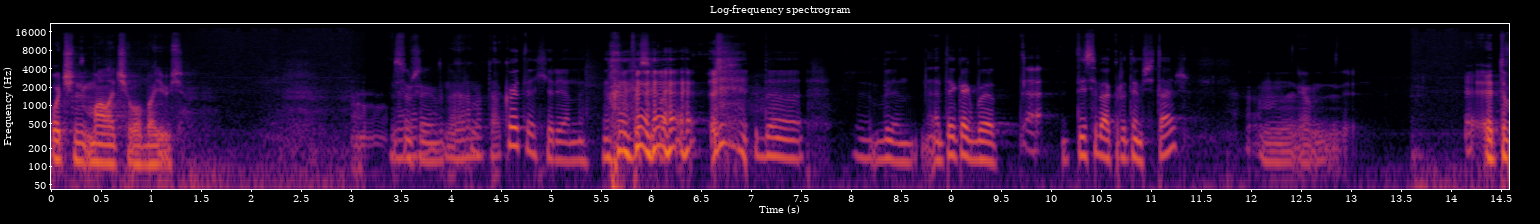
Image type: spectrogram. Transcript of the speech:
очень мало чего боюсь. Слушай, наверное, так. Какой ты охеренный. Да. Блин, а ты как бы... А, ты себя крутым считаешь? Это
